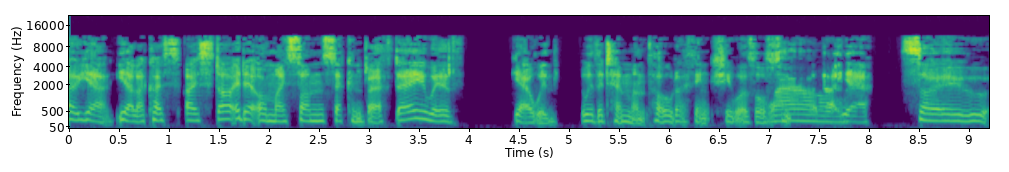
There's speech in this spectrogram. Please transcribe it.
Oh yeah. Yeah. Like I, I started it on my son's second birthday with, yeah, with with a 10 month old, I think she was or wow. Like yeah. So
